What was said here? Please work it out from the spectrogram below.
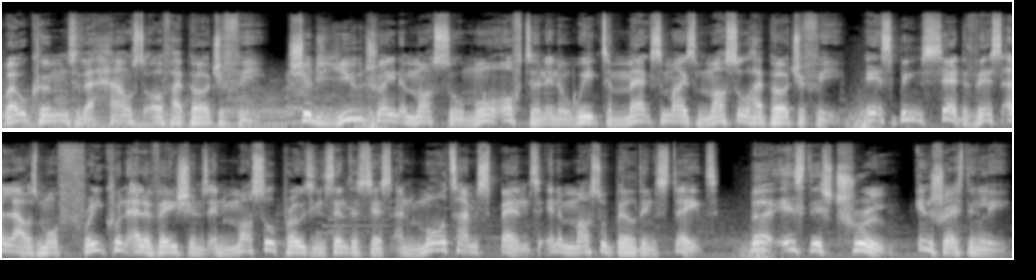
Welcome to the House of Hypertrophy. Should you train a muscle more often in a week to maximize muscle hypertrophy? It's been said this allows more frequent elevations in muscle protein synthesis and more time spent in a muscle building state. But is this true? Interestingly,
